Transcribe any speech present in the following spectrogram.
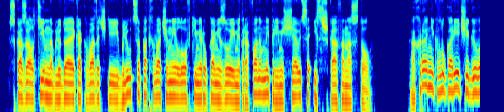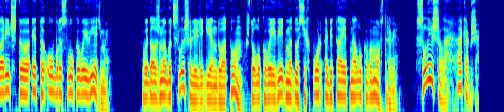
— сказал Тим, наблюдая, как вазочки и блюдца, подхваченные ловкими руками Зои Митрофановны, перемещаются из шкафа на стол. Охранник в Лукоречии говорит, что это образ луковой ведьмы, вы, должно быть, слышали легенду о том, что луковая ведьма до сих пор обитает на Луковом острове. Слышала, а как же.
